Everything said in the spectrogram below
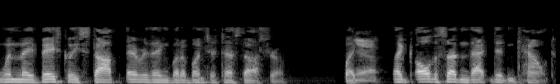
when they basically stop everything but a bunch of testosterone. Like yeah. like all of a sudden that didn't count.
